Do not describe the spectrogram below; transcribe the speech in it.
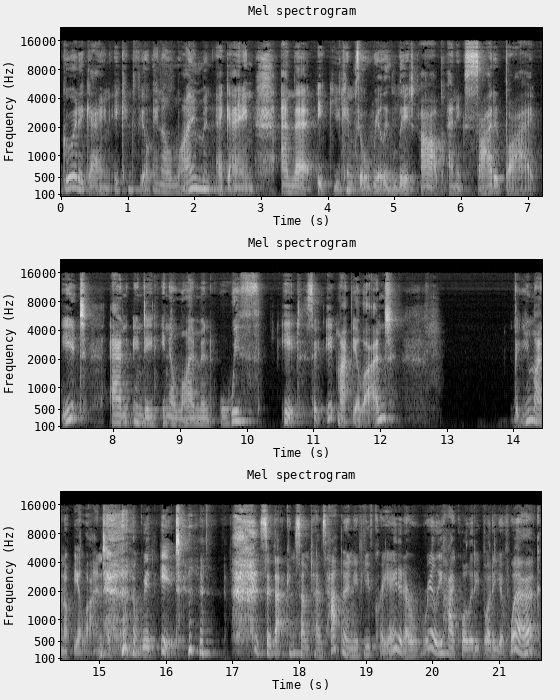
good again, it can feel in alignment again, and that it, you can feel really lit up and excited by it, and indeed in alignment with it. So it might be aligned, but you might not be aligned with it. so that can sometimes happen if you've created a really high quality body of work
